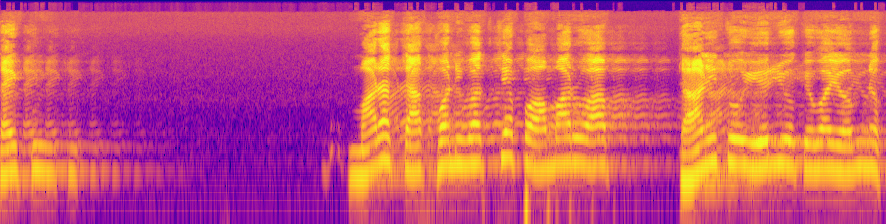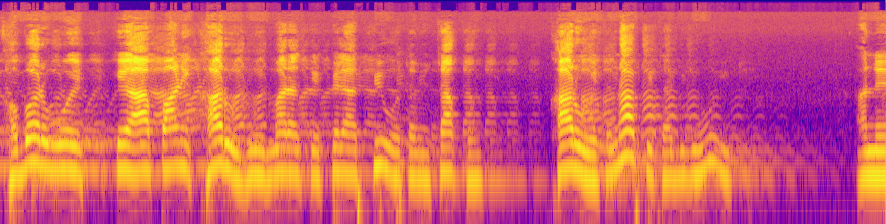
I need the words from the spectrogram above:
ચાખ્યું મહારાજ ચાખવાની વાત છે, પણ અમારો આ જાણીતો એરિયો કહેવાય, અમને ખબર હોય કે આ પાણી ખારું જ હોય. મહારાજ કે પેલા પીવો તમે, ચાખો. ખારું હોય તો ના પીતા, બીજું હોય અને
